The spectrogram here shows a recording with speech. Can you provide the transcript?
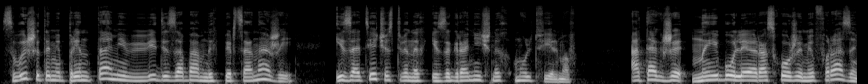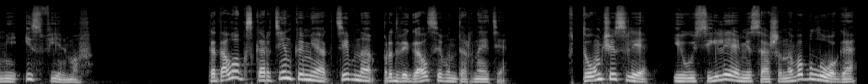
с вышитыми принтами в виде забавных персонажей – из отечественных и заграничных мультфильмов, а также наиболее расхожими фразами из фильмов. Каталог с картинками активно продвигался в интернете, в том числе и усилиями Сашиного блога,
